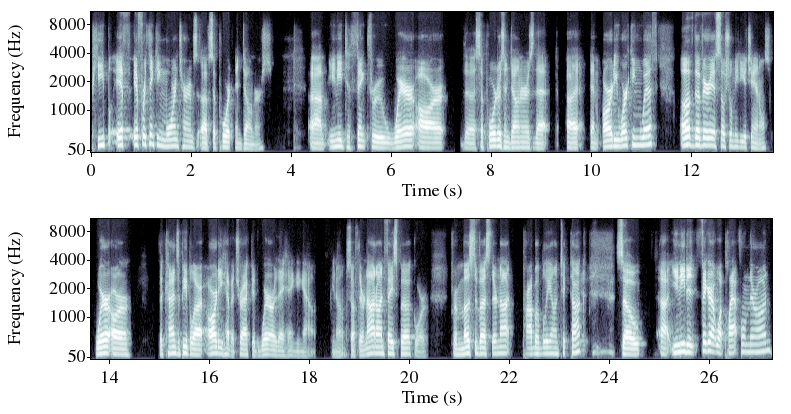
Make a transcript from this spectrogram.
people if if we're thinking more in terms of support and donors um, you need to think through where are the supporters and donors that i am already working with of the various social media channels where are the kinds of people I already have attracted, where are they hanging out? You know, so if they're not on Facebook or for most of us, they're not probably on TikTok. So uh, you need to figure out what platform they're on,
